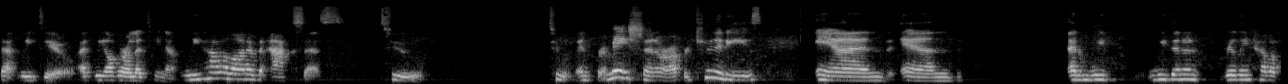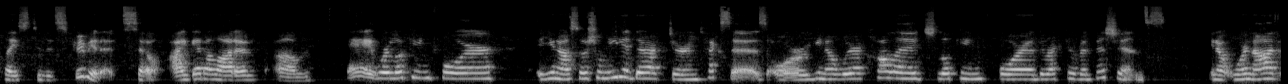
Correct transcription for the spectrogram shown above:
that we do at We All Grow Latina, we have a lot of access to to information or opportunities, and and and we we didn't really have a place to distribute it. So I get a lot of, um, hey, we're looking for you know a social media director in Texas, or you know we're a college looking for a director of admissions. You know we're not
